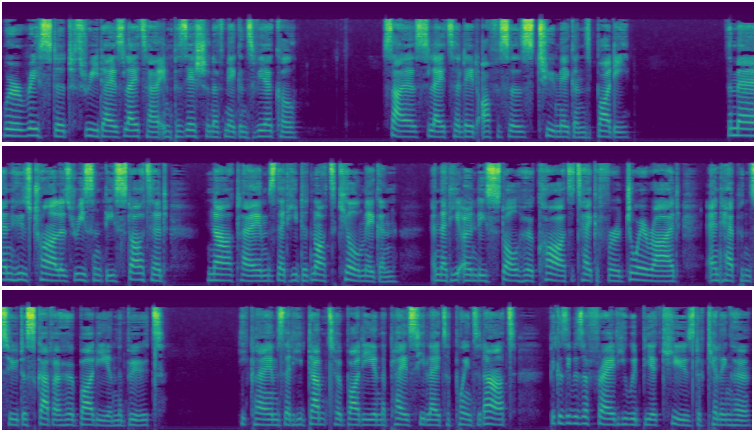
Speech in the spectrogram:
were arrested three days later in possession of Meghan's vehicle. Sias later led officers to Meghan's body. The man whose trial has recently started now claims that he did not kill Meghan and that he only stole her car to take it for a joyride and happened to discover her body in the boot. He claims that he dumped her body in the place he later pointed out because he was afraid he would be accused of killing her.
